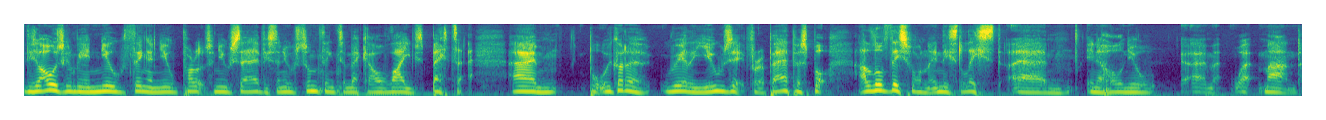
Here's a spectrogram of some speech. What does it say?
there's always going to be a new thing, a new product, a new service, a new something to make our lives better. Um, but we've got to really use it for a purpose. But I love this one in this list um, in a whole new um, mind.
